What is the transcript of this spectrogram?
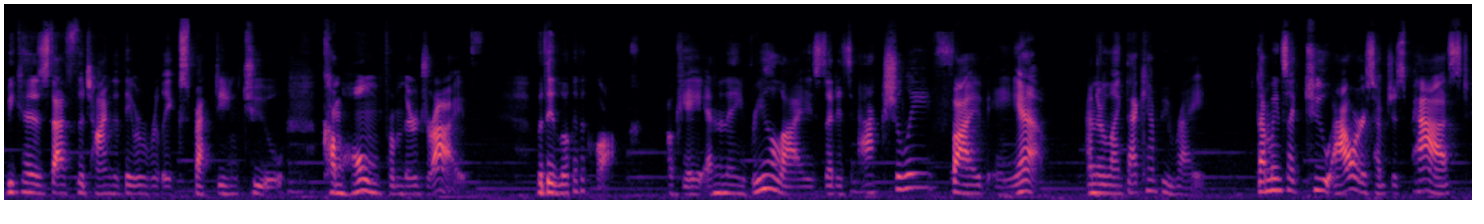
because that's the time that they were really expecting to come home from their drive. But they look at the clock, okay, and then they realize that it's actually 5 a.m. And they're like, that can't be right. That means like two hours have just passed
